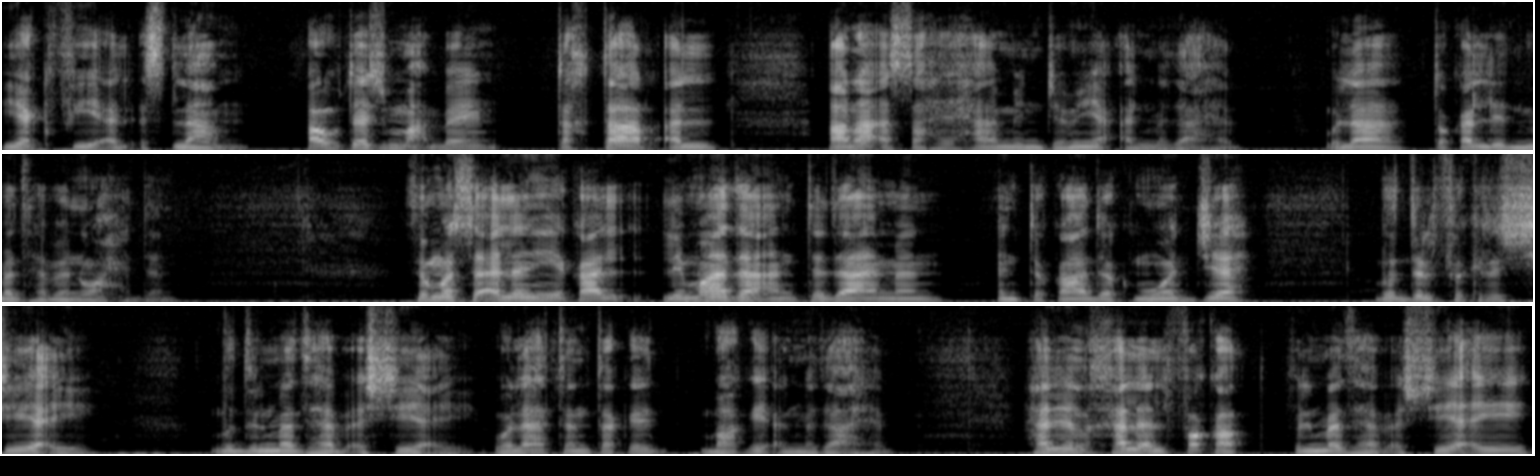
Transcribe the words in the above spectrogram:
يكفي الإسلام أو تجمع بين تختار الآراء الصحيحة من جميع المذاهب ولا تقلد مذهبا واحدا. ثم سألني قال لماذا أنت دائما انتقادك موجه ضد الفكر الشيعي ضد المذهب الشيعي ولا تنتقد باقي المذاهب؟ هل الخلل فقط في المذهب الشيعي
